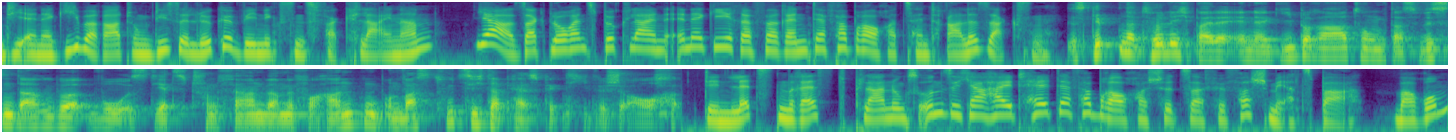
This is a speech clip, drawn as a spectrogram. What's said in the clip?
die Energieberatung diese Lücke wenigstens verkleinern? Ja, sagt Lorenz Bücklein, Energiereferent der Verbraucherzentrale Sachsen. Es gibt natürlich bei der Energieberatung das Wissen darüber, wo ist jetzt schon Fernwärme vorhanden und was tut sich da perspektivisch auch. Den letzten Rest Planungsunsicherheit hält der Verbraucherschützer für verschmerzbar. Warum?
